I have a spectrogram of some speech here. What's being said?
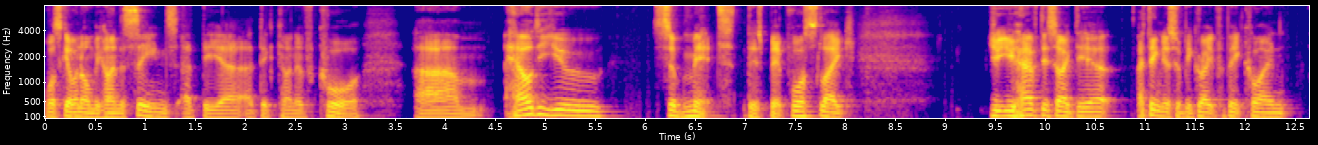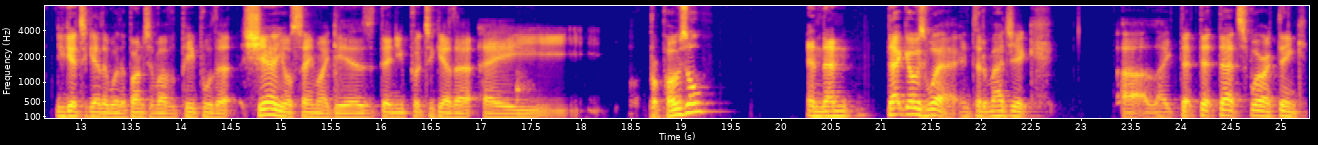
what's going on behind the scenes at the uh, at the kind of core. Um, how do you submit this bip what's like you, you have this idea. I think this would be great for bitcoin. You get together with a bunch of other people that share your same ideas. Then you put together a proposal and then that goes where? Into the magic uh, like that, that that's where i think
